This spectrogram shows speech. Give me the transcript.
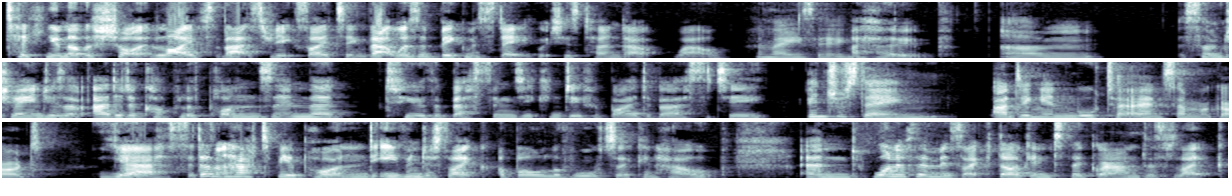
taking another shot at life. So that's really exciting. That was a big mistake which has turned out well. Amazing. I hope. Um, some changes. I've added a couple of ponds in. They're two of the best things you can do for biodiversity. Interesting. Adding in water in some regard. Yes, it doesn't have to be a pond, even just like a bowl of water can help. And one of them is like dug into the ground with like,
